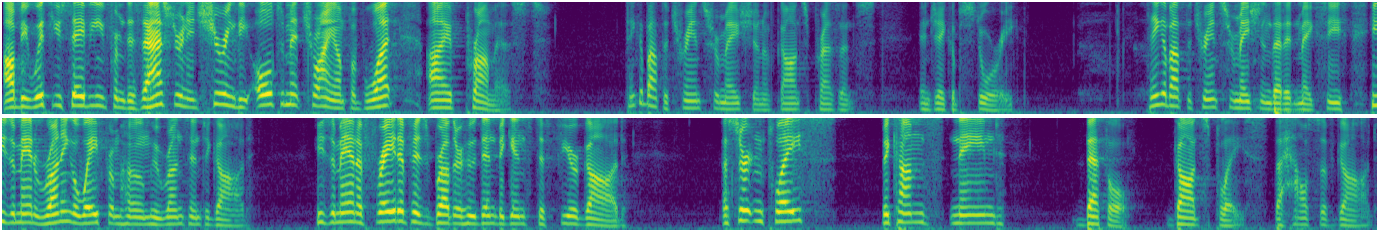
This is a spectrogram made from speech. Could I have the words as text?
I'll be with you, saving you from disaster and ensuring the ultimate triumph of what I've promised. Think about the transformation of God's presence in Jacob's story. Think about the transformation that it makes. He's, he's a man running away from home who runs into God. He's a man afraid of his brother who then begins to fear God. A certain place becomes named Bethel, God's place, the house of God.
